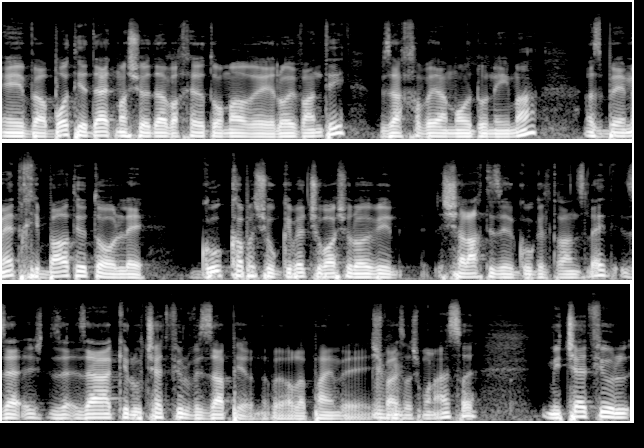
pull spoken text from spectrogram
אה, והבוט ידע את מה שהוא ידע, ואחרת הוא אמר, אה, לא הבנתי, וזו הייתה חוויה מאוד לא נעימה. אז באמת חיברתי אותו לגוג, כל פעם שהוא קיבל תשובה שהוא לא הבין, שלחתי את זה לגוגל טרנסלייט, זה, זה, זה היה כאילו צ'אט פיול וזאפייר, נדבר על 2017-2018. מצ'אט פיול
